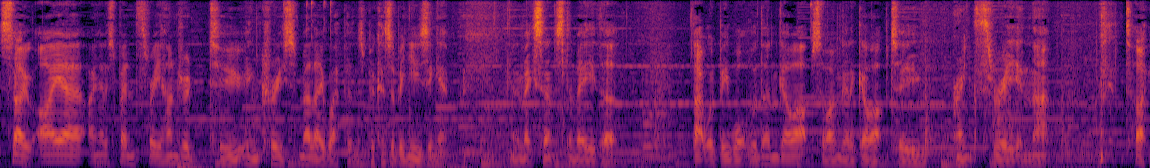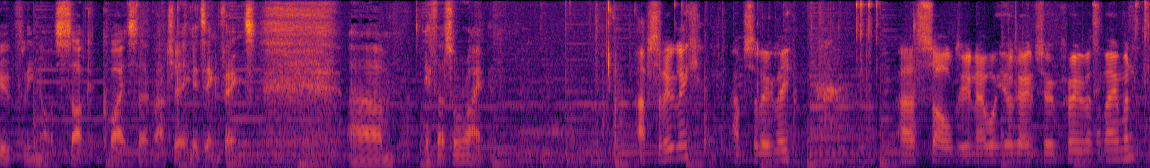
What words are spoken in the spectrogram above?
So I, uh, I'm going to spend 300 to increase melee weapons because I've been using it. And it makes sense to me that that would be what would then go up. So I'm going to go up to rank three in that to hopefully not suck quite so much at hitting things. Um, if that's all right. Absolutely, absolutely. Uh, Sol, do you know what you're going to improve at the moment?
